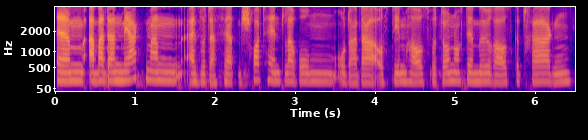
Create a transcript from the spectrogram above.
Ähm, aber dann merkt man, also da fährt ein Schrotthändler rum oder da aus dem Haus wird doch noch der Müll rausgetragen.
